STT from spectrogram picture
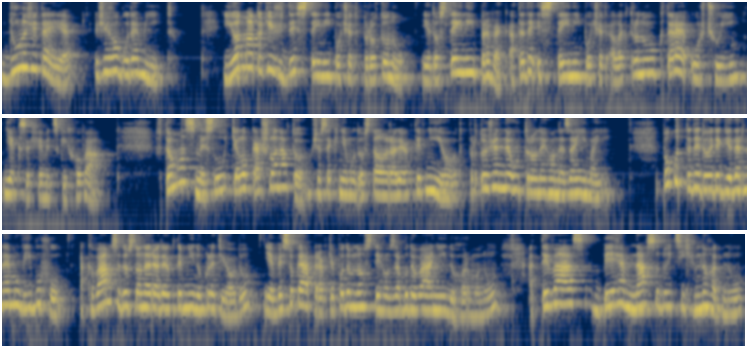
Důležité je, že ho bude mít. Jod má totiž vždy stejný počet protonů. Je to stejný prvek a tedy i stejný počet elektronů, které určují, jak se chemicky chová. V tomhle smyslu tělo kašle na to, že se k němu dostal radioaktivní jód, protože neutrony ho nezajímají. Pokud tedy dojde k jadernému výbuchu a k vám se dostane radioaktivní nuklid jodu, je vysoká pravděpodobnost jeho zabudování do hormonů a ty vás během následujících mnoha dnů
